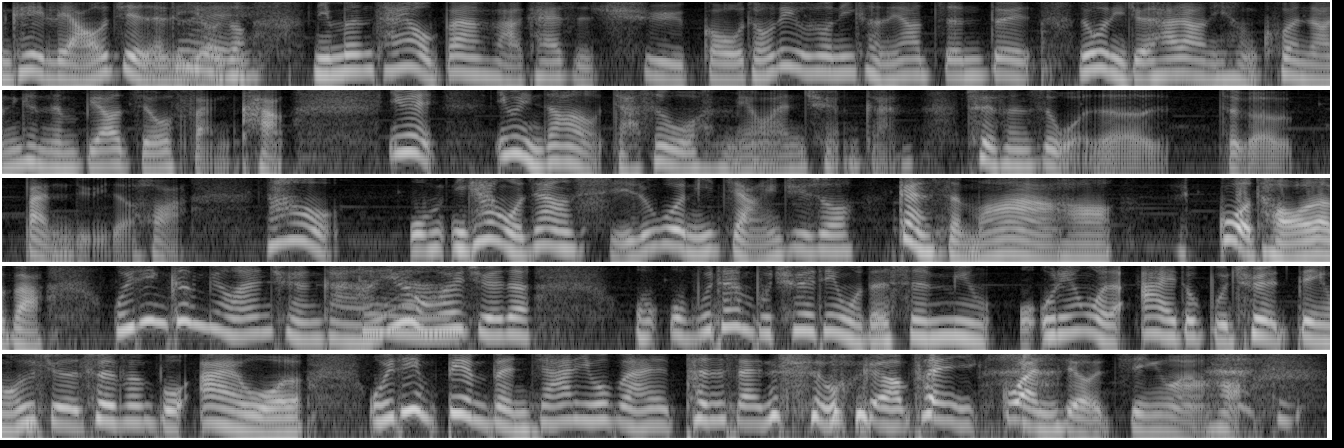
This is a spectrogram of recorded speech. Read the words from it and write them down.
你可以了解的理由说，你们才有办法开始去沟通。例如说，你可能要针对，如果你觉得他让你很困扰，你可能不要只有反抗，因为因为你知道，假设我很没有安全感，翠芬是我的这个伴侣的话，然后我你看我这样洗，如果你讲一句说干什么啊，哈，过头了吧，我一定更没有安全感啊，啊因为我会觉得。我我不但不确定我的生命，我我连我的爱都不确定，我就觉得翠芬不爱我了，我一定变本加厉。我本来喷三次，我可能喷一罐酒精嘛，哈。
